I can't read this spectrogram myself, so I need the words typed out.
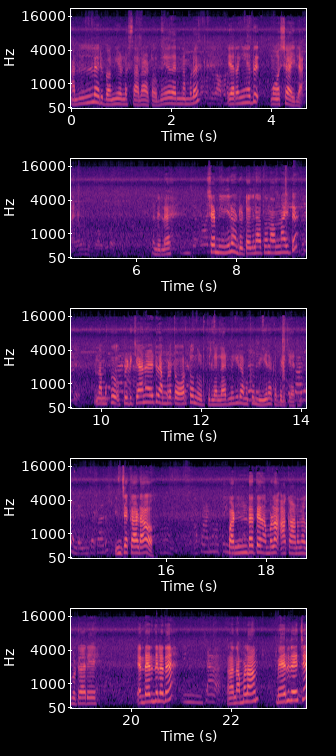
നല്ലൊരു ഭംഗിയുള്ള സ്ഥലം കേട്ടോ ഇതേതായാലും നമ്മൾ ഇറങ്ങിയത് മോശമായില്ല. കണ്ടില്ലേ? പക്ഷേ മീനുണ്ട് കേട്ടോ ഇതിനകത്ത് നന്നായിട്ട് നമുക്ക് പിടിക്കാനായിട്ട് നമ്മൾ തോർത്തൊന്നും എടുത്തില്ല. അല്ലായിരുന്നെങ്കിൽ നമുക്ക് മീനൊക്കെ പിടിക്കാമായിരുന്നു ഇഞ്ചക്കാടോ? പണ്ടത്തെ നമ്മൾ ആ കാണുന്ന കൂട്ടുകാരെ എന്തായിരുന്നില്ലത്? ആ നമ്മൾ ആ മേൽ തേച്ച്?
